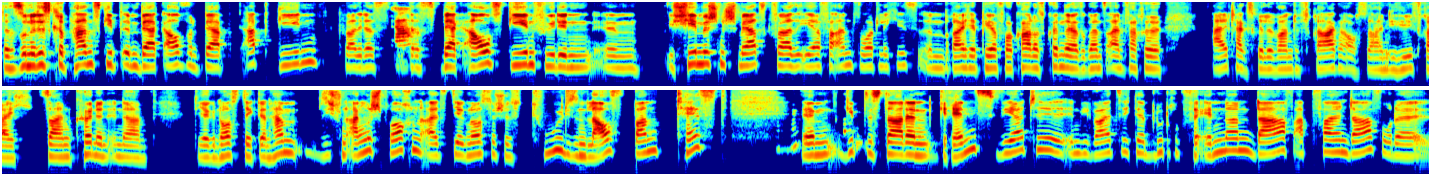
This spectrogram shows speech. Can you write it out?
dass es so eine Diskrepanz gibt im Bergauf- und Bergabgehen, quasi das, ja. das Bergaufgehen für den ähm, chemischen Schmerz quasi eher verantwortlich ist im Bereich der PVK. Das können ja so ganz einfache alltagsrelevante Fragen auch sein, die hilfreich sein können in der Diagnostik. Dann haben Sie schon angesprochen als diagnostisches Tool diesen Laufbandtest. Mhm. Ähm, gibt es da denn Grenzwerte, inwieweit sich der Blutdruck verändern darf, abfallen darf oder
